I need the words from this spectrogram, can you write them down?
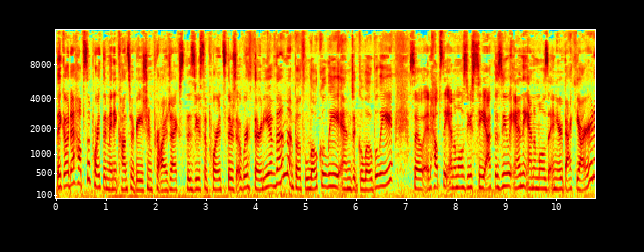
they go to help support the many conservation projects the zoo supports. There's over 30 of them, both locally and globally. So it helps the animals you see at the zoo and the animals in your backyard.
